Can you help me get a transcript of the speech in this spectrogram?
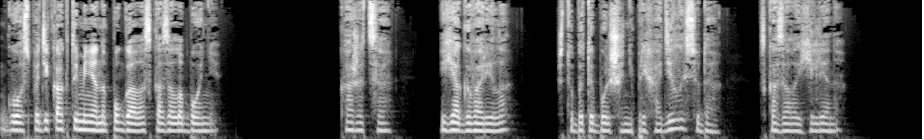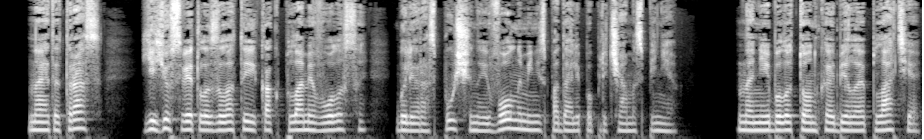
«Господи, как ты меня напугала», — сказала Бонни. «Кажется, я говорила, чтобы ты больше не приходила сюда», — сказала Елена. На этот раз ее светло-золотые, как пламя, волосы были распущены и волнами не спадали по плечам и спине. На ней было тонкое белое платье,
